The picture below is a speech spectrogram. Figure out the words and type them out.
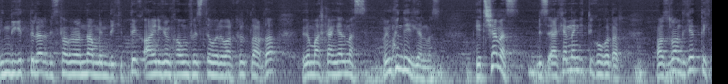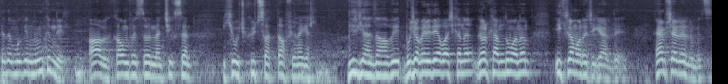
bindi gittiler. Biz tabii önden bindik gittik. Aynı gün kavun festivali var Kırklar'da. Dedim başkan gelmez. Mümkün değil gelmez. Yetişemez. Biz erkenden gittik o kadar. Hazırlandık ettik dedim bugün mümkün değil. Abi kavun festivalinden çık sen iki buçuk üç saatte Afyon'a gel. Bir geldi abi. Buca Belediye Başkanı Görkem Duman'ın ikram aracı geldi. Hemşerilerimiz.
